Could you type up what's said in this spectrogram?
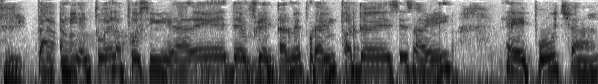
Sí. también tuve la posibilidad de, de enfrentarme por ahí un par de veces a él. Eh, pucha,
